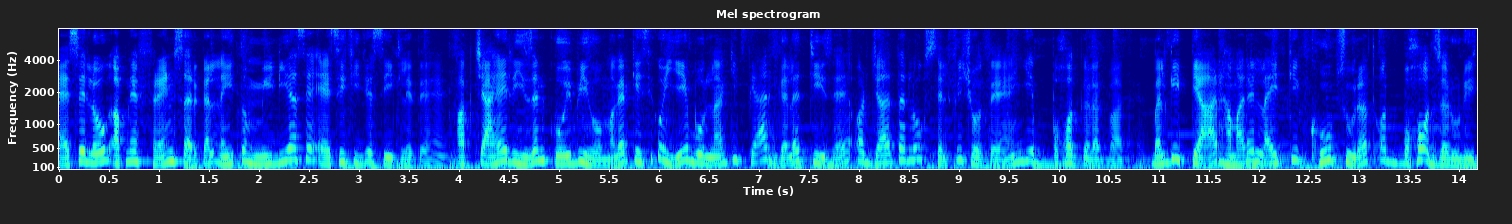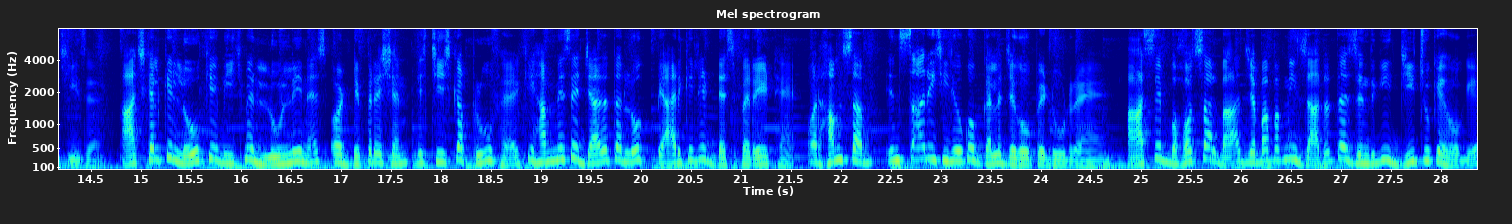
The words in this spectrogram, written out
ऐसे लोग अपने फ्रेंड सर्कल नहीं तो मीडिया से ऐसी चीज़ें सीख लेते हैं। अब चाहे रीजन कोई भी हो, मगर किसी को ये बोलना कि प्यार गलत चीज़ है और ज़्यादातर लोग सेल्फिश होते हैं, ये बहुत गलत बात है। बल्कि प्यार हमारे लाइफ की खूबसूरत और बहुत ज़रूरी चीज़ है। आजकल के लोगों के बीच में लोनलीनेस और डिप्रेशन इस चीज़ का प्रूफ है कि हम में से ज़्यादातर लोग प्यार के लिए डेस्परेट हैं और हम सब इन सारी चीज़ों को गलत जगहों पे ढूंढ रहे हैं। आज से बहुत साल बाद जब आप अपनी ज़्यादातर ज़िंदगी जी चुके होगे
